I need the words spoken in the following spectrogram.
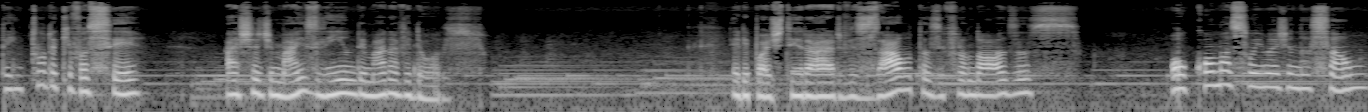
tem tudo que você acha de mais lindo e maravilhoso. Ele pode ter árvores altas e frondosas, ou como a sua imaginação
